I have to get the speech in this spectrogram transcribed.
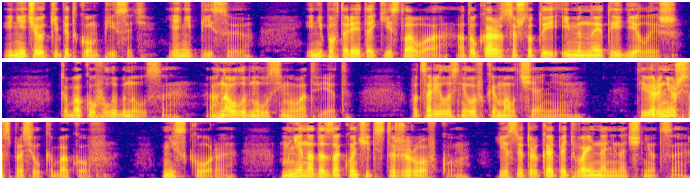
«И нечего кипятком писать. Я не писаю. И не повторяй такие слова, а то кажется, что ты именно это и делаешь». Кабаков улыбнулся. Она улыбнулась ему в ответ. Воцарилось неловкое молчание. «Ты вернешься?» – спросил Кабаков. «Не скоро. Мне надо закончить стажировку если только опять война не начнется.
